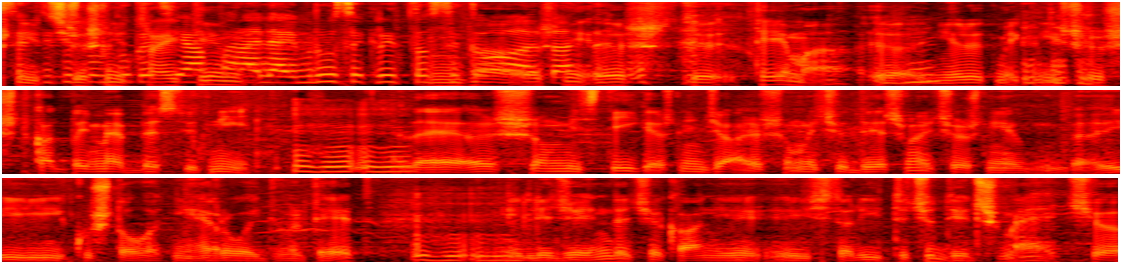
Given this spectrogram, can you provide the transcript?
është një trajtim duke që jam para lajmru se krejt situata është tema mhm. Njeriu me këmishë është ka të bëj me besytni mhm, mhm. dhe është shumë mistik është një ngjarje shumë e çuditshme që është një i kushtohet një heroi të vërtetë Një legjende që ka një histori të çuditshme, që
